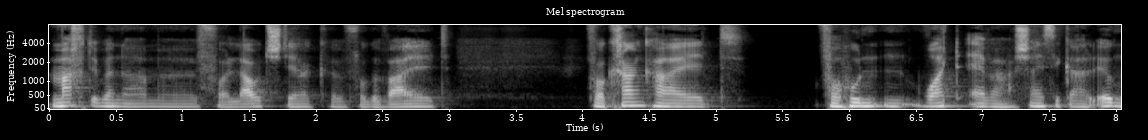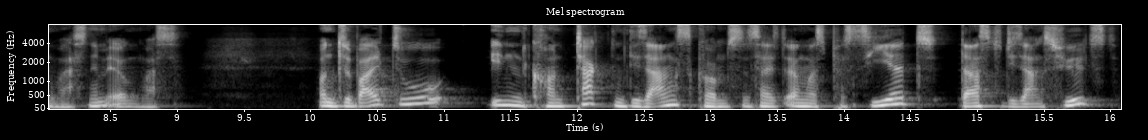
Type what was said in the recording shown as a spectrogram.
Machtübernahme, vor Lautstärke, vor Gewalt, vor Krankheit, vor Hunden, whatever, scheißegal, irgendwas, nimm irgendwas. Und sobald du in Kontakt mit dieser Angst kommst, das heißt, irgendwas passiert, dass du diese Angst fühlst,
